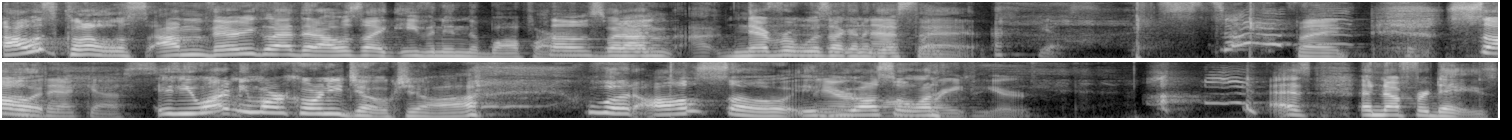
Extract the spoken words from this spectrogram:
I was close. I'm very glad that I was like even in the ballpark. Close, but but I'm I never was I gonna guess that. Yes. But So that guess. if you want any more corny jokes, y'all, but also if you also want right here. has enough for days.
